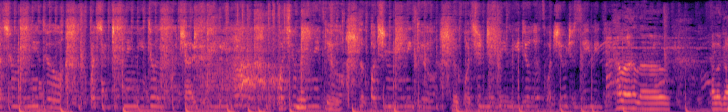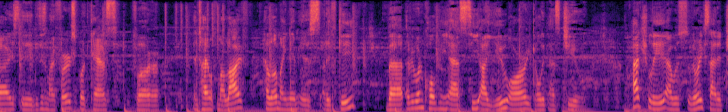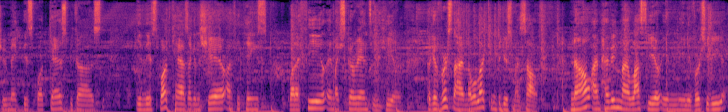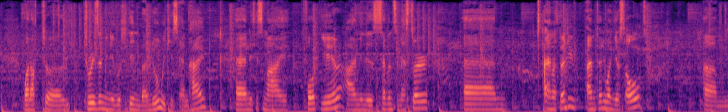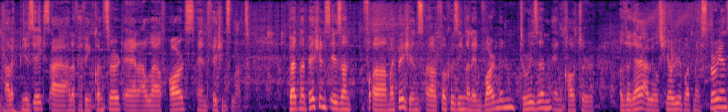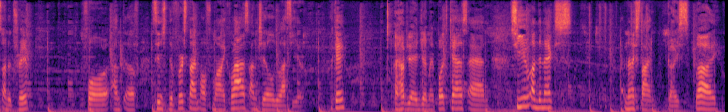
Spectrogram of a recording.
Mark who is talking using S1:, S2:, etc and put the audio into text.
S1: what you made me do. Look what you just made me do. Look what you just made me do. Look what you made me do. Look what you made me do. Look what you just made me do. Look what you just made me do.
S2: Hello, hello, hello, guys. Uh, This is my first podcast for in time of my life. Hello, my name is Rifki, but everyone called me as CIU or you call it as Gio. Actually, I was very excited to make this podcast because in this podcast I can share a few things what I feel and my experience in here. Okay, first time I would like to introduce myself. Now I'm having my last year in university, one of the tourism university in Bandung, which is NHI, and this is my fourth year. I'm in the seventh semester, and I'm a 20. I'm 21 years old. Um, I like music. I love having concert, and I love arts and fashions a lot. But my passions is on uh, my passions are focusing on environment, tourism, and culture. Other that, I will share you about my experience on the trip for uh, since the first time of my class until last year. Okay, I hope you enjoy my podcast and see you on the next the next time, guys. Bye.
